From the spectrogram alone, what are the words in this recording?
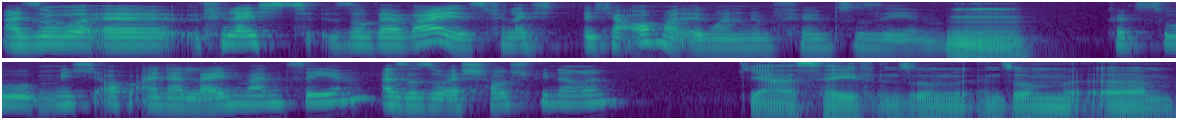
Also äh, vielleicht, so wer weiß, vielleicht bin ich ja auch mal irgendwann in einem Film zu sehen. Mhm. Könntest du mich auf einer Leinwand sehen? Also so als Schauspielerin? Ja, safe. In so einem, in so einem ähm,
